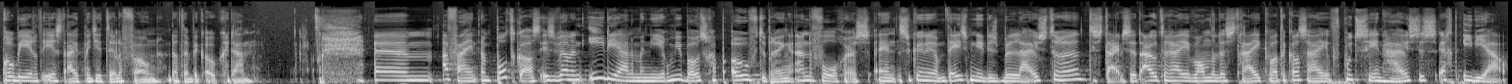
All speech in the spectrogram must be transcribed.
probeer het eerst uit met je telefoon. Dat heb ik ook gedaan. Um, afijn, een podcast is wel een ideale manier om je boodschap over te brengen aan de volgers. En ze kunnen op deze manier dus beluisteren. Dus tijdens het autorijden, wandelen, strijken, wat ik al zei, of poetsen in huis. Dus echt ideaal.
